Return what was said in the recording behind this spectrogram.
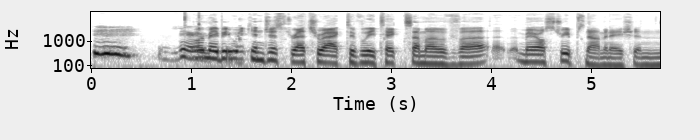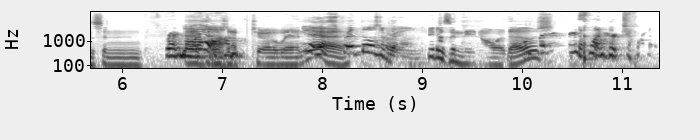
Very Or maybe we can just retroactively take some of uh, Meryl Streep's nominations and Spread 'em add around. those up to a win. Yeah, Yeah, spread those around. he doesn't need all of those. What is this one? Her twentieth.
